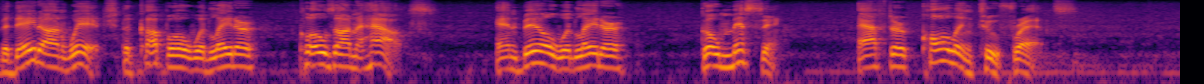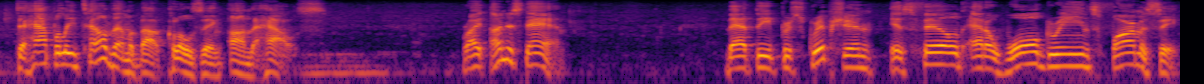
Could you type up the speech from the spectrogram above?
The date on which the couple would later close on the house and Bill would later go missing after calling two friends to happily tell them about closing on the house. Right? Understand, that the prescription is filled at a Walgreens pharmacy.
